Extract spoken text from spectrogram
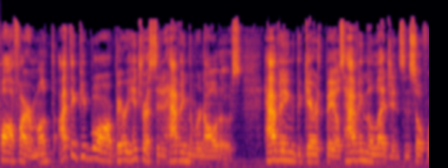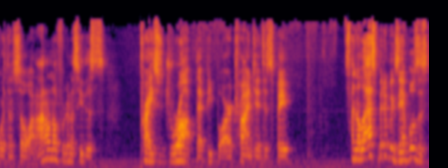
qualifier month. I think people are very interested in having the Ronaldos, having the Gareth Bales, having the legends, and so forth and so on. I don't know if we're going to see this price drop that people are trying to anticipate. And the last bit of examples is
